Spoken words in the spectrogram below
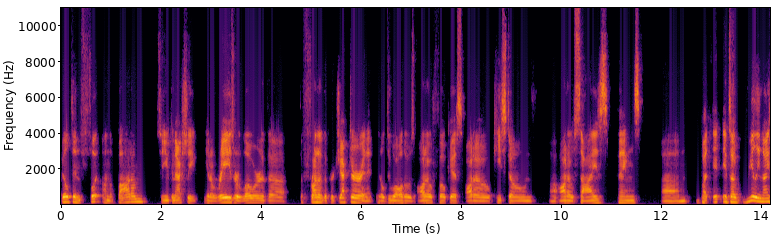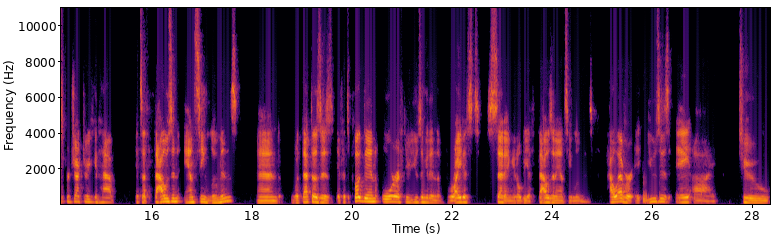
built-in foot on the bottom, so you can actually you know raise or lower the the front of the projector, and it, it'll do all those auto focus, auto keystone, uh, auto size things. Um, but it, it's a really nice projector. You can have it's a thousand ANSI lumens, and what that does is if it's plugged in or if you're using it in the brightest setting, it'll be a thousand ANSI lumens. However, it uses AI to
